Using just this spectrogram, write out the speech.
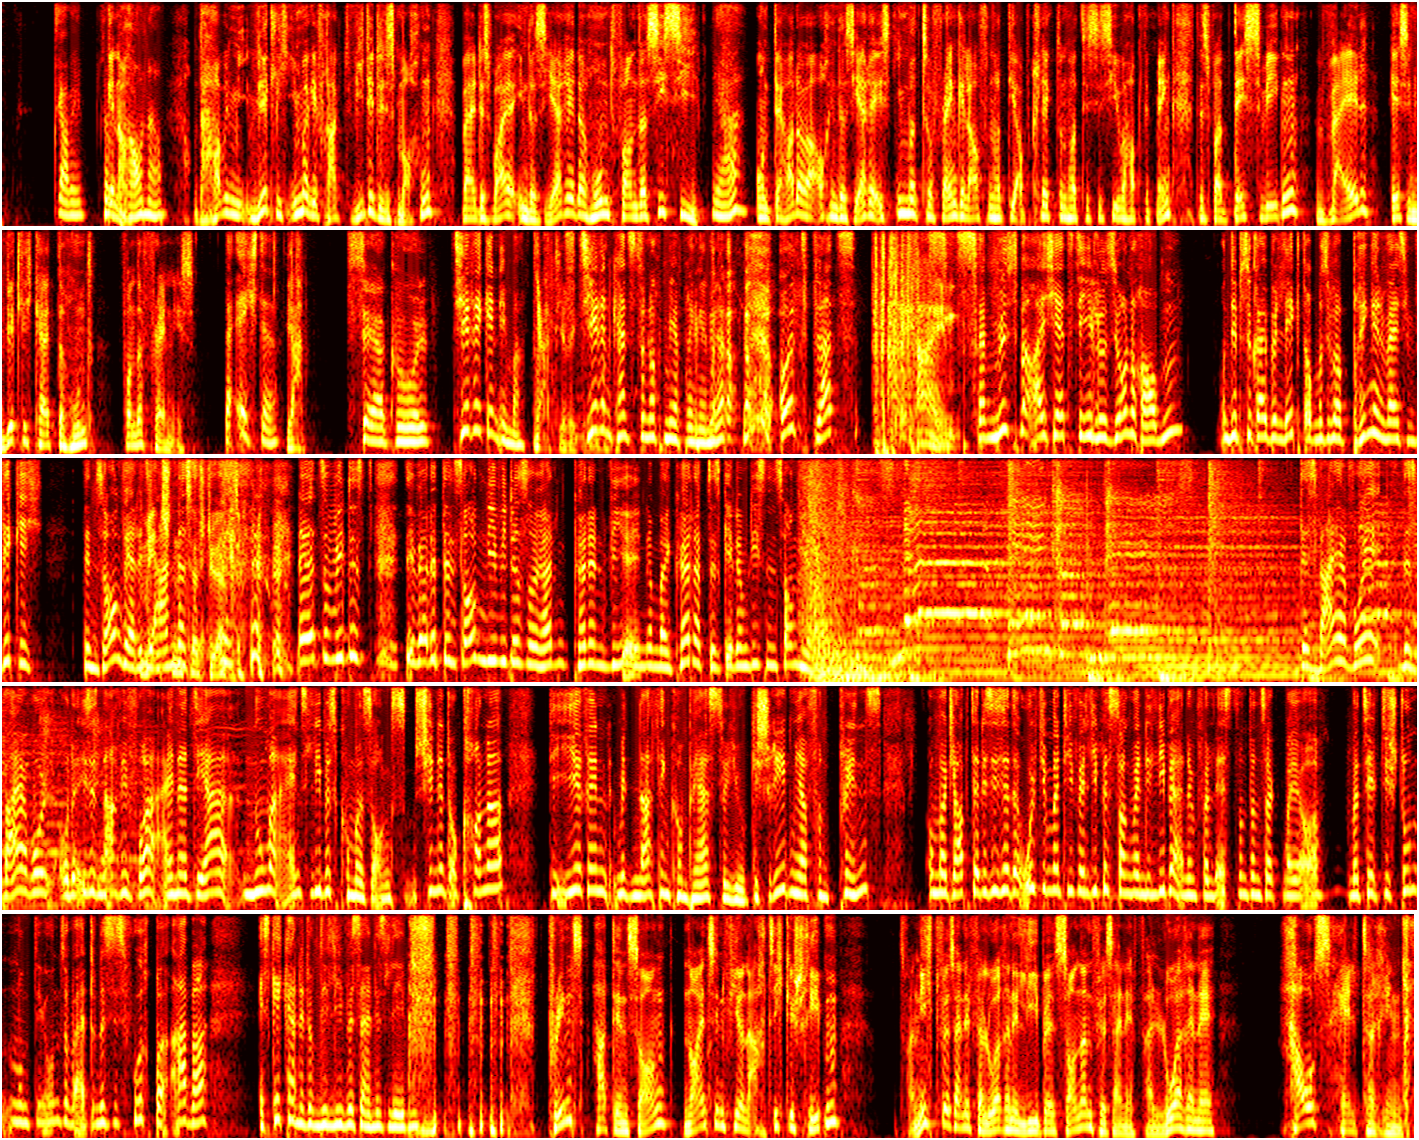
glaube ich. So Genau. brauner. Und da habe ich mich wirklich immer gefragt, wie die das machen, weil das war ja in der Serie der Hund von der Sissi. Ja. Und der hat aber auch in der Serie ist immer zur Fran gelaufen, hat die abgeschleckt und hat die Sissi überhaupt nicht mengen. Das war deswegen, weil es in Wirklichkeit der Hund von der Fran ist. Der echte. Ja. Sehr cool. Tiere gehen immer. Ja, Tiere gehen Tieren kannst du noch mehr bringen. Ja? Und Platz 1. Dann müssen wir euch jetzt die Illusion rauben. Und ich habe sogar überlegt, ob wir es überhaupt bringen, weil es wirklich den Song werdet ihr Menschen anders. zerstört. naja, zumindest, ihr werdet den Song nie wieder so hören können, wie ihr ihn einmal gehört habt. Es geht um diesen Song hier. Das war ja wohl, das war ja wohl, oder ist es nach wie vor einer der Nummer 1 Liebeskummer-Songs. Sinead O'Connor, die Irin mit Nothing Compares to You. Geschrieben ja von Prince. Und man glaubt ja, das ist ja der ultimative Liebessong, wenn die Liebe einem verlässt und dann sagt man ja, man zählt die Stunden und die und so weiter und das ist furchtbar. Aber es geht gar nicht um die Liebe seines Lebens. Prince hat den Song 1984 geschrieben, zwar nicht für seine verlorene Liebe, sondern für seine verlorene Haushälterin.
